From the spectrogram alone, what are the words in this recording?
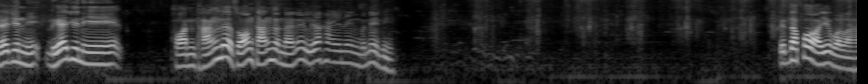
เหลืออยู่นี่เหลืออยู่นี่ผ่อนถังเด้อสองถังเท่านั้นเด้เหลือให้หนึ่งบัดนี้นี่ เป็นตาพ่ออยู่บ่ล่ะ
